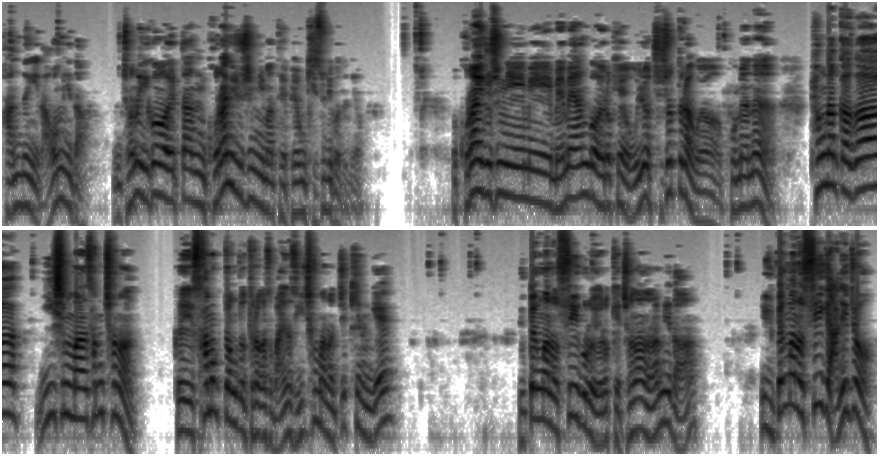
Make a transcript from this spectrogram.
반등이 나옵니다. 저는 이거 일단 고라니 주식님한테 배운 기술이거든요. 고라니 주식님이 매매한 거 이렇게 올려주셨더라고요. 보면은 평단가가 20만 3천원, 거의 3억 정도 들어가서 마이너스 2천만원 찍히는 게 600만원 수익으로 이렇게 전환을 합니다. 이 600만원 수익이 아니죠.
